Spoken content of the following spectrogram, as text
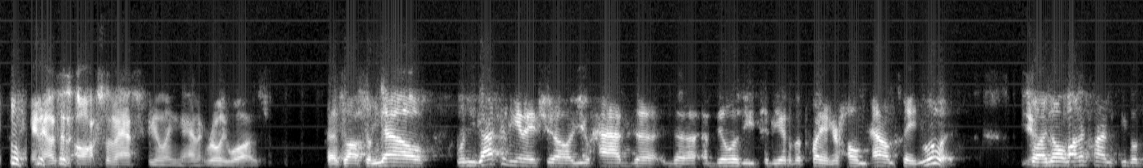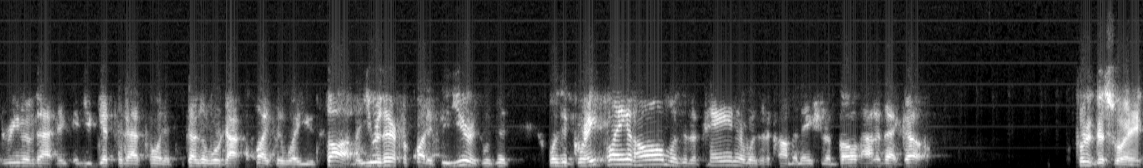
and that was an awesome ass feeling, man. It really was. That's awesome. Now, when you got to the NHL, you had the the ability to be able to play in your hometown, St. Louis. Yeah. So I know a lot of times people dream of that, and, and you get to that point, it doesn't work out quite the way you thought. But you were there for quite a few years. Was it was it great playing at home? Was it a pain, or was it a combination of both? How did that go? Put it this way,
